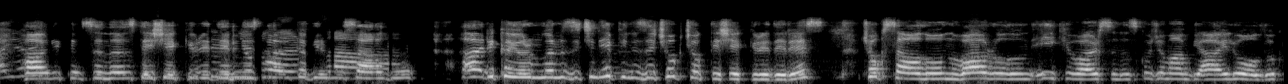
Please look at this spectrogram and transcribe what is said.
Ay, evet. Harikasınız. Teşekkür ederiz. Harika bir masaldı. Harika yorumlarınız için hepinize çok çok teşekkür ederiz. Çok sağ olun, var olun, iyi ki varsınız. Kocaman bir aile olduk.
